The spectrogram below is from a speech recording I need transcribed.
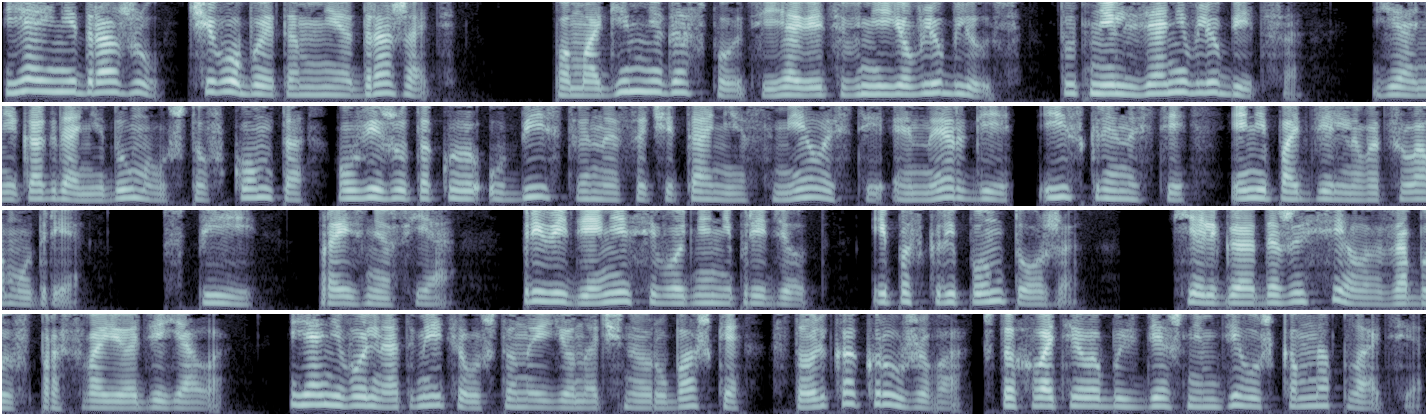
«Я и не дрожу. Чего бы это мне дрожать?» «Помоги мне, Господь, я ведь в нее влюблюсь. Тут нельзя не влюбиться. Я никогда не думал, что в ком-то увижу такое убийственное сочетание смелости, энергии, искренности и неподдельного целомудрия. «Спи», — произнес я. «Привидение сегодня не придет. И по скрипун тоже». Хельга даже села, забыв про свое одеяло. Я невольно отметил, что на ее ночной рубашке столько кружева, что хватило бы здешним девушкам на платье.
